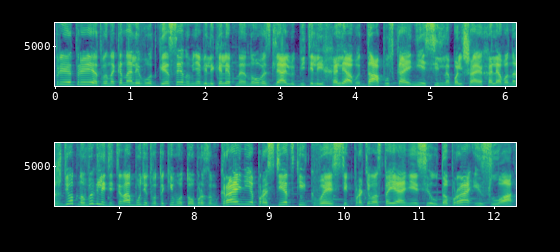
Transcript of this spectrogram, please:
привет-привет! Вы на канале Вот ГСН. У меня великолепная новость для любителей халявы. Да, пускай не сильно большая халява нас ждет, но выглядеть она будет вот таким вот образом. Крайне простецкий квестик, противостояние сил добра и зла.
